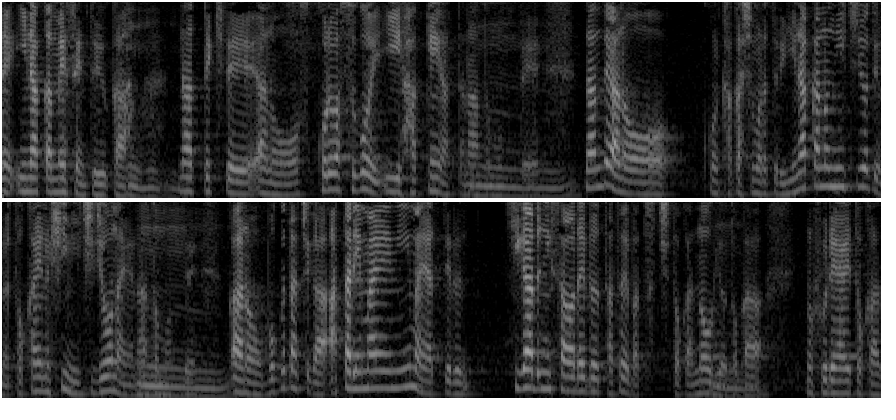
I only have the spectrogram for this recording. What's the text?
ね、田舎目線というか、なってきてあのこれはすごいいい発見やったなと思って、なんであのここに書かせてもらってる田舎の日常というのは都会の非日常なんやなと思って、あの僕たちが当たり前に今やってる気軽に触れる例えば土とか農業とかの触れ合いとかっ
